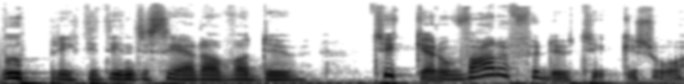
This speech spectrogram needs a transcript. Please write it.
uppriktigt intresserad av vad du tycker och varför du tycker så.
